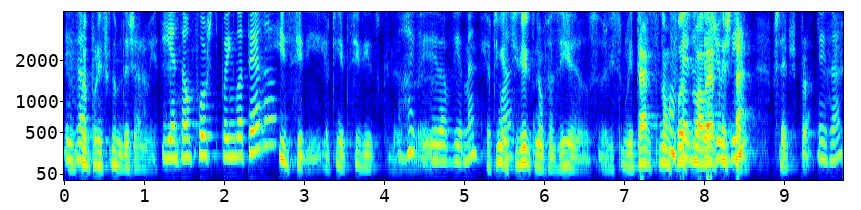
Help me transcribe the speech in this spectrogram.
Exato. Foi por isso que não me deixaram ir. E então foste para a Inglaterra? E decidi, eu tinha decidido que... Ai, obviamente. Eu tinha claro. decidido que não fazia o serviço militar se não como fosse no alerta estar, percebes? Pronto. Exato.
